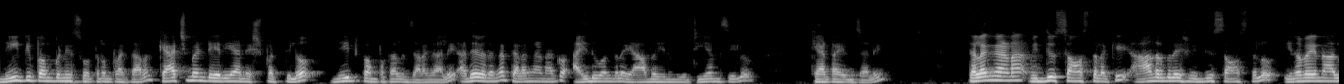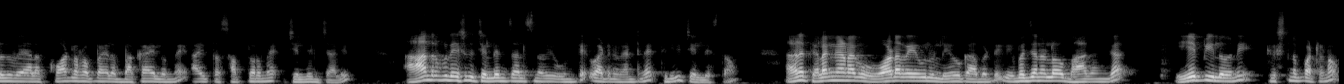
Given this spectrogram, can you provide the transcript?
నీటి పంపిణీ సూత్రం ప్రకారం క్యాచ్మెంట్ ఏరియా నిష్పత్తిలో నీటి పంపకాలు జరగాలి. అదేవిధంగా తెలంగాణకు ఐదు వందల యాభై ఎనిమిది టీఎంసీలు కేటాయించాలి. తెలంగాణ విద్యుత్ సంస్థలకి ఆంధ్రప్రదేశ్ విద్యుత్ సంస్థలు ఇరవై నాలుగు వేల కోట్ల రూపాయల బకాయిలు ఉన్నాయి అవి త- సత్వరమే చెల్లించాలి. ఆంధ్రప్రదేశ్కు చెల్లించాల్సినవి ఉంటే వాటిని వెంటనే తిరిగి చెల్లిస్తాం. అలానే తెలంగాణకు ఓడరేవులు లేవు కాబట్టి విభజనలో భాగంగా ఏపీలోని కృష్ణపట్టణం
